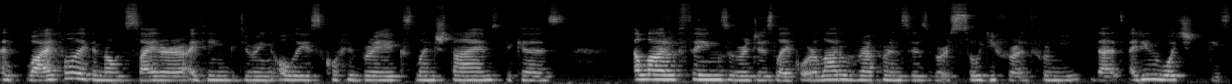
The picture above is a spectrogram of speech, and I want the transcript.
and well i felt like an outsider i think during all these coffee breaks lunch times because a lot of things were just like, or a lot of references were so different for me that I didn't watch these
